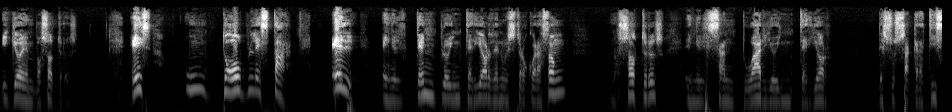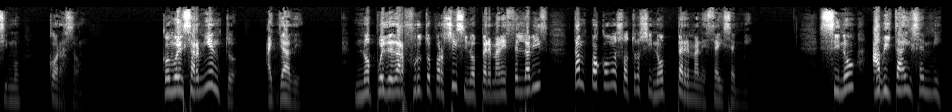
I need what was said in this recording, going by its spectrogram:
y yo en vosotros. Es un doble estar. Él en el templo interior de nuestro corazón, nosotros en el santuario interior de su sacratísimo corazón. Como el sarmiento, añade, no puede dar fruto por sí si no permanece en la vid, tampoco vosotros si no permanecéis en mí. Si no habitáis en mí,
